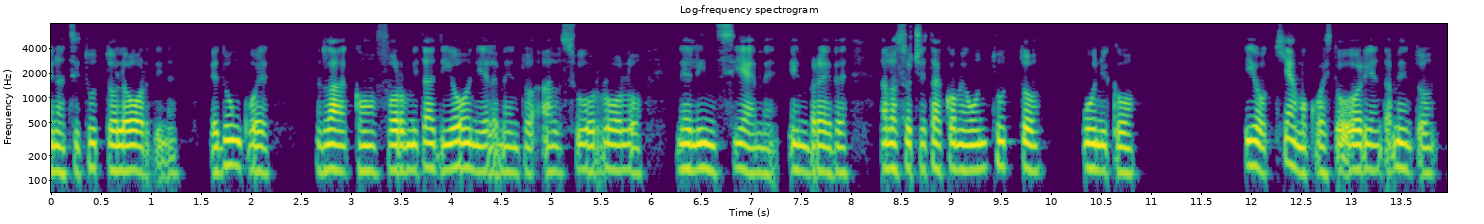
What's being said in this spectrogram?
innanzitutto l'ordine e dunque la conformità di ogni elemento al suo ruolo nell'insieme, in breve, alla società come un tutto unico. Io chiamo questo orientamento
